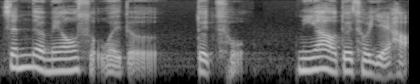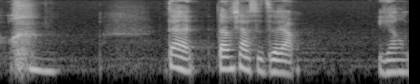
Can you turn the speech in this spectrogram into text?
真的没有所谓的对错，你要有对错也好，嗯、但当下是这样，一样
